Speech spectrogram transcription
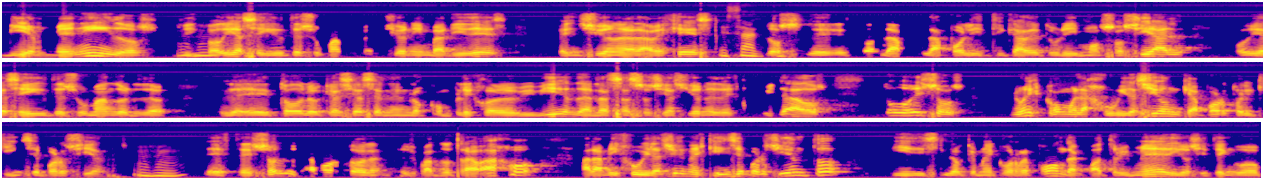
bienvenidos y podías seguirte sumando pensión invalidez, pensión a la vejez, Exacto. los, eh, todas las las políticas de turismo social, podías seguirte sumando lo- eh, todo lo que hacías en, en los complejos de vivienda, en las asociaciones de jubilados, todo eso no es como la jubilación que aporto el 15% Ujú. este, solo aporto cuando trabajo para mi jubilación el 15% y lo que me corresponda, cuatro y medio, si tengo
